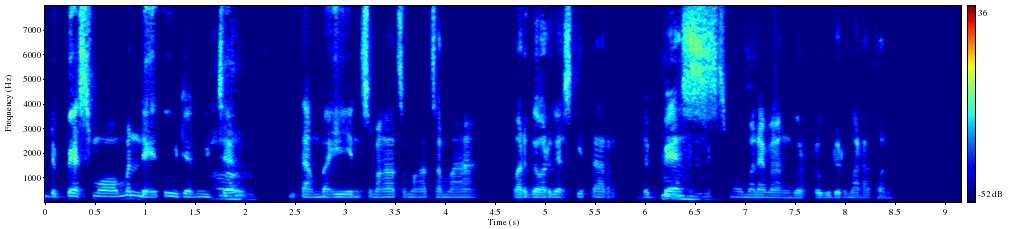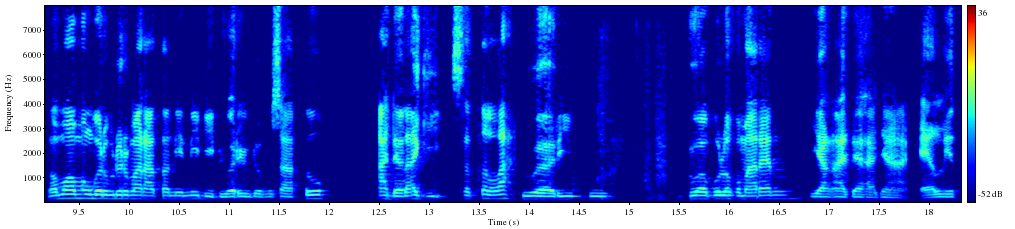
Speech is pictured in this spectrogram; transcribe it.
the best moment deh itu hujan-hujan Oh, ditambahin semangat semangat sama warga-warga sekitar. The best momen emang Borobudur Marathon. Ngomong-ngomong Borobudur Marathon ini di 2021 ada lagi setelah 2020 kemarin yang ada hanya elite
